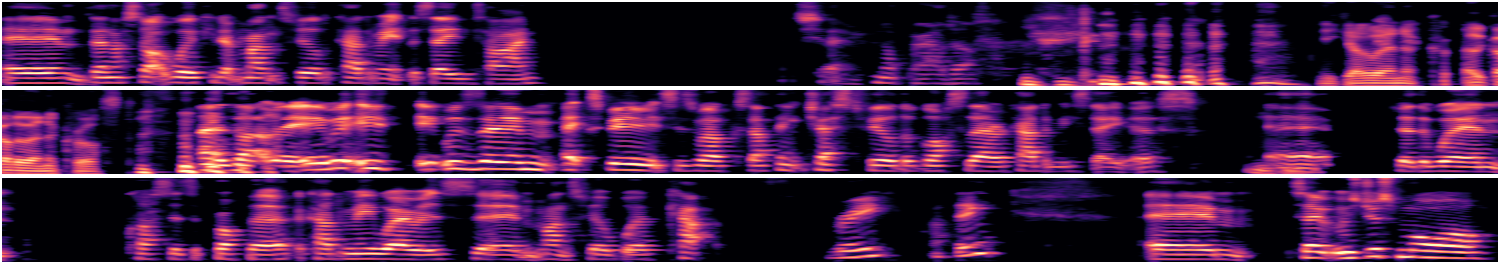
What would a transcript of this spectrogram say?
Um, then I started working at Mansfield Academy at the same time, which I'm not proud of. you got to earn a, cr- got to earn a crust. exactly. It, it, it was um experience as well because I think Chesterfield had lost their academy status, Mhm. um, so they weren't classed as a proper academy, whereas um, Mansfield were Cat three, I think. Um, so it was just more.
